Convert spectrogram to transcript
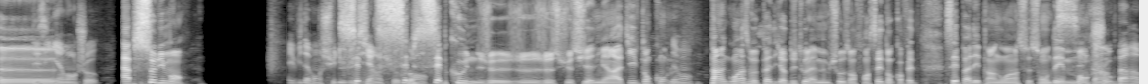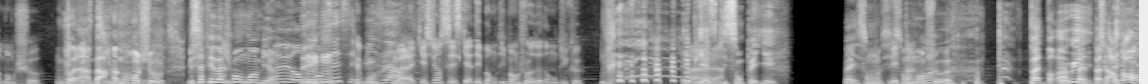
euh, Désigne un manchot. absolument. Évidemment, je suis Seb, lumicien, je suis au Seb, courant. Seb Kuhn, je, je- je- je suis admiratif. Donc, on- pingouin, ça veut pas dire du tout la même chose en français. Donc, en fait, c'est pas des pingouins, ce sont des manchots. un bar à manchots. Voilà, un bar à manchots. Mais ça fait vachement moins bien. Ouais, mais en français, c'est bon. bizarre. Bah, la question, c'est est-ce qu'il y a des bandits manchots dedans, du coup Et puis, est-ce qu'ils sont payés Bah, ils sont, Les ils sont pingouins manchots. pas de bras, oui, pas, pas d'argent.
